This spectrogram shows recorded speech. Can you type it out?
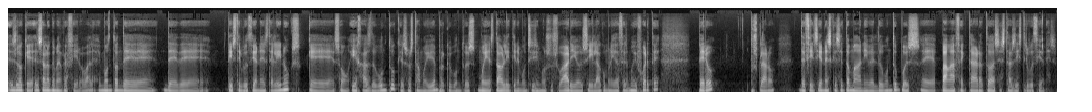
es lo que es a lo que me refiero, ¿vale? Hay un montón de, de distribuciones de Linux que son hijas de Ubuntu, que eso está muy bien porque Ubuntu es muy estable y tiene muchísimos usuarios y la comunidad es muy fuerte, pero pues claro, decisiones que se toman a nivel de Ubuntu pues eh, van a afectar a todas estas distribuciones.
